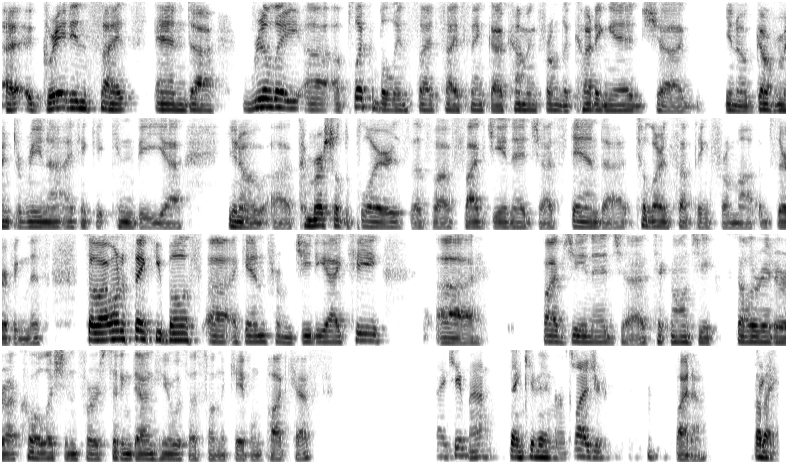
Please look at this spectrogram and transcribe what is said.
Uh, great insights and uh, really uh, applicable insights. I think uh, coming from the cutting edge, uh, you know, government arena. I think it can be, uh, you know, uh, commercial deployers of uh, 5G and edge uh, stand to learn something from observing this. So I want to thank you both again from GDIT. 5G and Edge Technology Accelerator Coalition for sitting down here with us on the Cabling Podcast. Thank you, Matt. Thank you very much. Pleasure. Bye now. Bye bye.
